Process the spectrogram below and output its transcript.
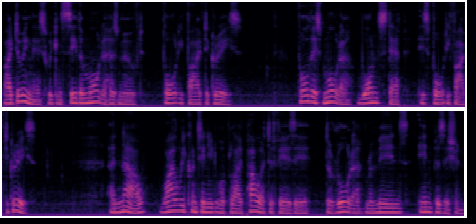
By doing this we can see the motor has moved 45 degrees. For this motor one step is 45 degrees. And now while we continue to apply power to phase A the rotor remains in position.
